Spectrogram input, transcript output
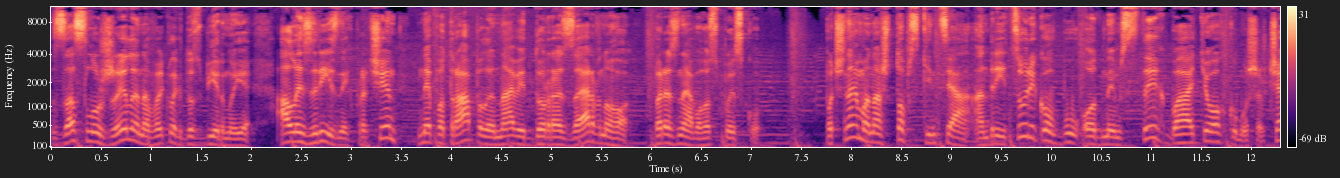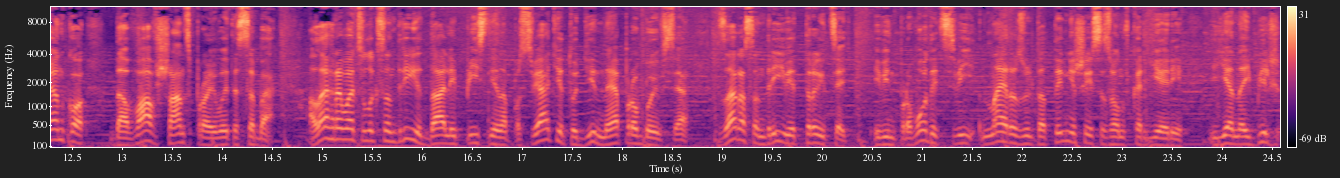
заслужили на виклик до збірної, але з різних причин не потрапили навіть до резервного березневого списку. Почнемо наш топ з кінця. Андрій Цуріков був одним з тих багатьох, кому Шевченко давав шанс проявити себе. Але гравець Олександрії далі пісні на посвяті тоді не пробився. Зараз Андрієві 30, і він проводить свій найрезультативніший сезон в кар'єрі і є найбільш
